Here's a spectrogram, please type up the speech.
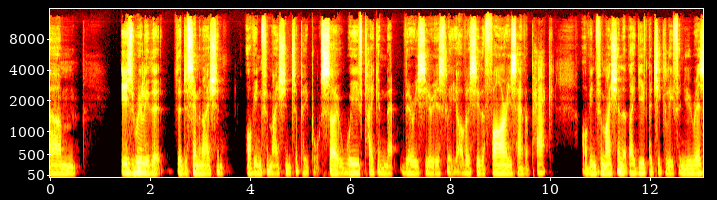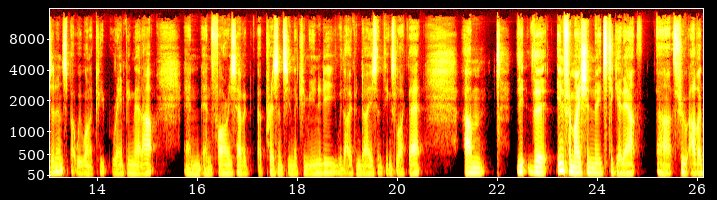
um, is really the the dissemination of information to people. So we've taken that very seriously. Obviously, the Fireys have a pack of information that they give, particularly for new residents, but we want to keep ramping that up. And, and Fireys have a, a presence in the community with open days and things like that. Um, the, the information needs to get out uh, through other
